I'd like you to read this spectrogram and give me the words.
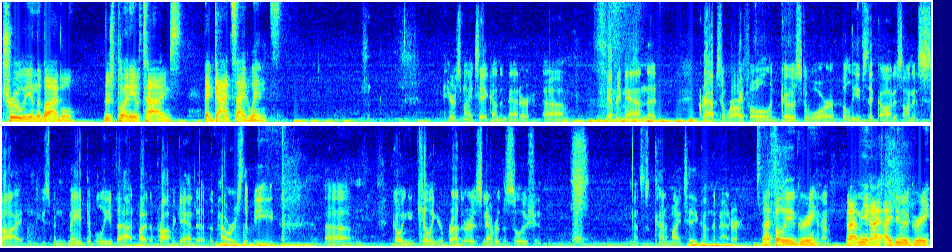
truly in the Bible, there's plenty of times that God's side wins. Here's my take on the matter. Um, every man that grabs a rifle and goes to war believes that God is on his side. He's been made to believe that by the propaganda of the powers that be. Um, going and killing your brother is never the solution. That's kind of my take on the matter. I fully agree. You know? I mean, I, I do agree.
